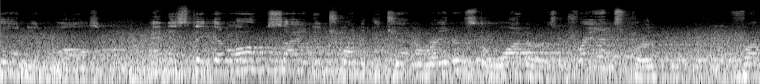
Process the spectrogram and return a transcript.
canyon walls, and as they get alongside each one of the generators, the water is transferred from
